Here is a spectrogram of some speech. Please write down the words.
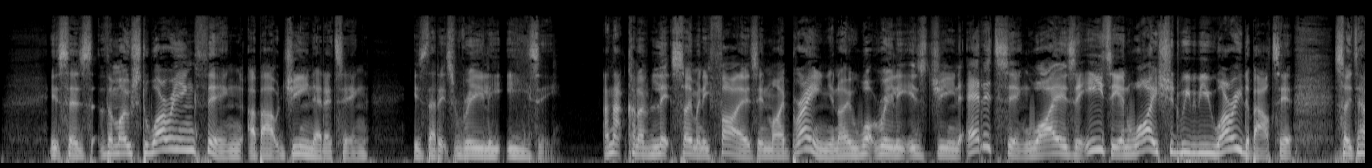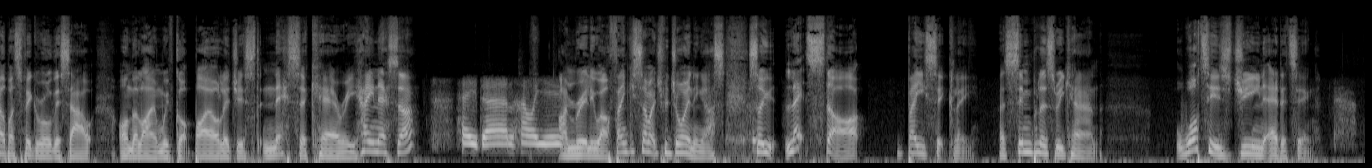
It says, The most worrying thing about gene editing is that it's really easy. And that kind of lit so many fires in my brain. You know, what really is gene editing? Why is it easy? And why should we be worried about it? So, to help us figure all this out, on the line, we've got biologist Nessa Carey. Hey, Nessa. Hey Dan, how are you? I'm really well. Thank you so much for joining us. So let's start basically as simple as we can. What is gene editing?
